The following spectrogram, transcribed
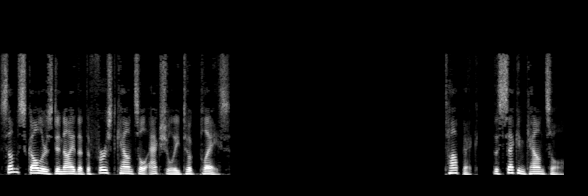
Some scholars deny that the First Council actually took place. The Second Council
